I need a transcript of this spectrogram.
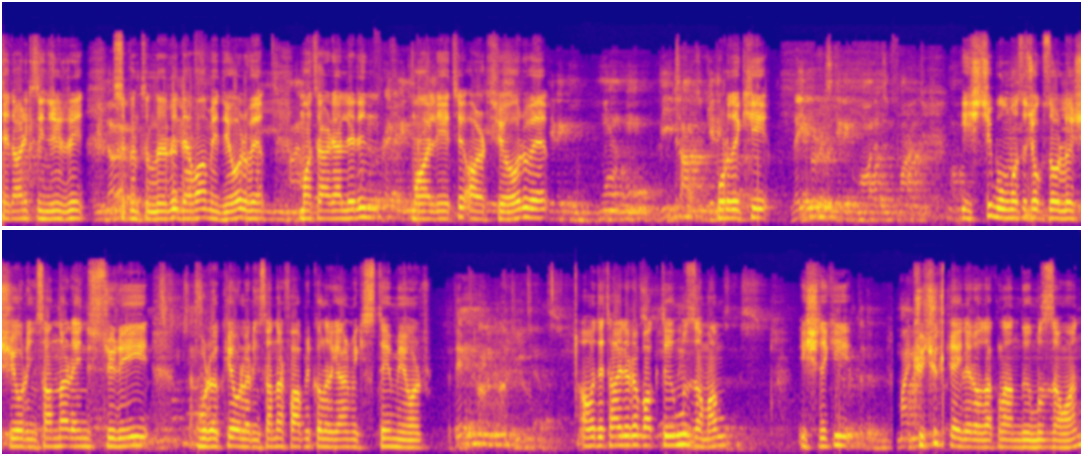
tedarik zinciri sıkıntıları devam ediyor ve materyallerin maliyeti artıyor ve buradaki işçi bulması çok zorlaşıyor. İnsanlar endüstriyi bırakıyorlar. İnsanlar fabrikalara gelmek istemiyor. Ama detaylara baktığımız zaman işteki küçük şeylere odaklandığımız zaman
